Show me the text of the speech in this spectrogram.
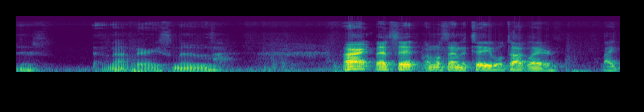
This is not very smooth. All right, that's it. I'm gonna send it to you. We'll talk later. Bye.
